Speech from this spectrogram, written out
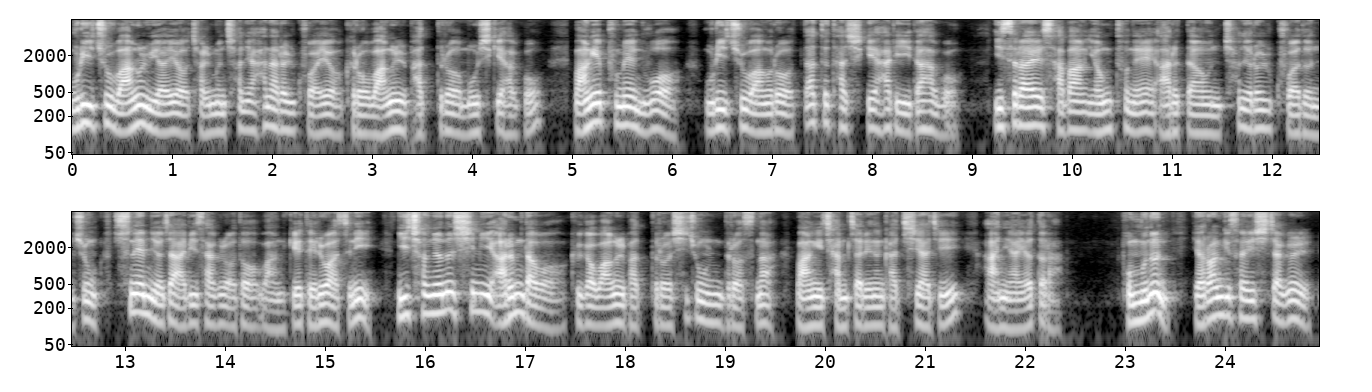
우리 주 왕을 위하여 젊은 처녀 하나를 구하여 그로 왕을 받들어 모시게 하고 왕의 품에 누워 우리 주 왕으로 따뜻하시게 하리이다 하고 이스라엘 사방 영토 내 아름다운 처녀를 구하던 중 수넴 여자 아비삭을 얻어 왕께 데려왔으니 이 처녀는 심히 아름다워 그가 왕을 받들어 시중 들었으나 왕이 잠자리는 같이 하지 아니하였더라. 본문은 열왕기서의 시작을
